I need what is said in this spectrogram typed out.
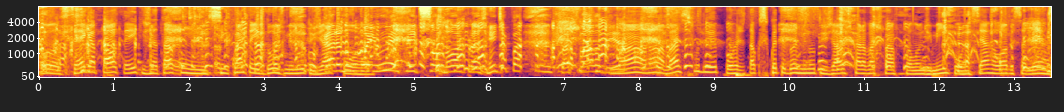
Pô, segue a pauta aí que já tá com 52 minutos o já, porra. O cara não põe um efeito sonoro pra gente, é pra, pra fala dele. Não, não, vai se fuder, porra. Já tá com 52 minutos já, os caras vão ficar falando de mim, porra. Encerra logo essa merda.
